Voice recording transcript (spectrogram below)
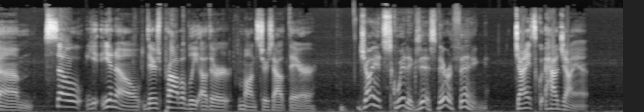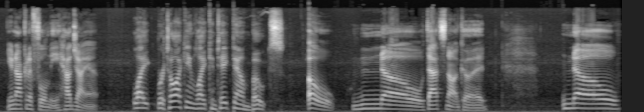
Um, so y- you know, there's probably other monsters out there. Giant squid exist. They're a thing. Giant squid? how giant? You're not gonna fool me. How giant? Like, we're talking, like, can take down boats. Oh no, that's not good. No.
